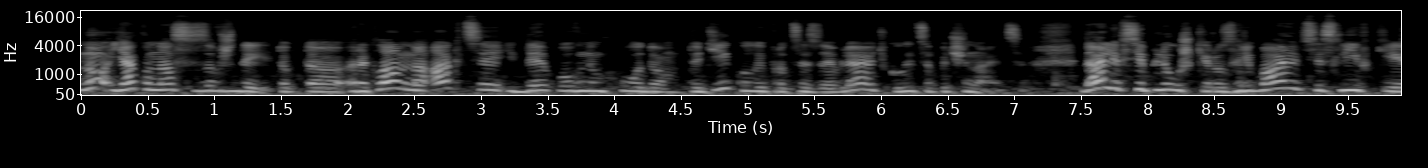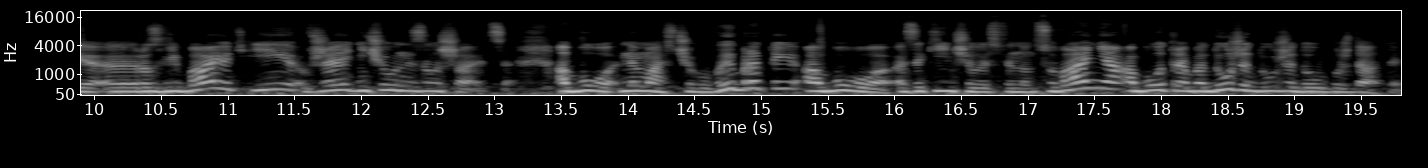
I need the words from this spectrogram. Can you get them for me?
Ну, як у нас завжди, тобто рекламна акція йде повним ходом тоді, коли про це заявляють, коли це починається. Далі всі плюшки розгрібають, всі слівки е, розгрібають і вже нічого не залишається. Або нема з чого вибрати, або закінчилось фінансування, або треба дуже дуже довго ждати.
